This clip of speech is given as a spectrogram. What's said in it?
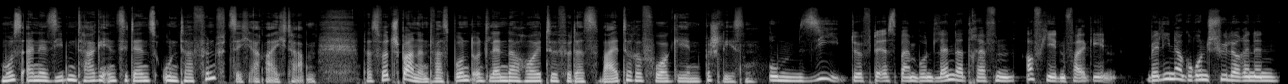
muss eine Sieben-Tage-Inzidenz unter 50 erreicht haben. Das wird spannend, was Bund und Länder heute für das weitere Vorgehen beschließen. Um sie dürfte es beim Bund-Länder-Treffen auf jeden Fall gehen. Berliner Grundschülerinnen,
